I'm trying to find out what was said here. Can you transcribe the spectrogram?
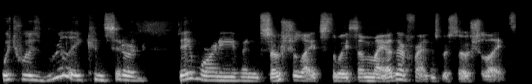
which was really considered, they weren't even socialites the way some of my other friends were socialites.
